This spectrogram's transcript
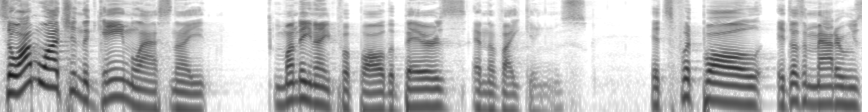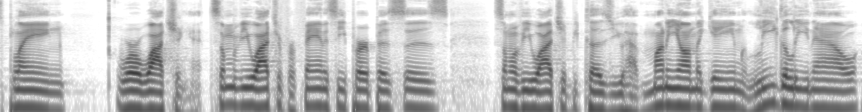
So I'm watching the game last night, Monday Night Football, the Bears and the Vikings. It's football. It doesn't matter who's playing. We're watching it. Some of you watch it for fantasy purposes. Some of you watch it because you have money on the game legally now.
